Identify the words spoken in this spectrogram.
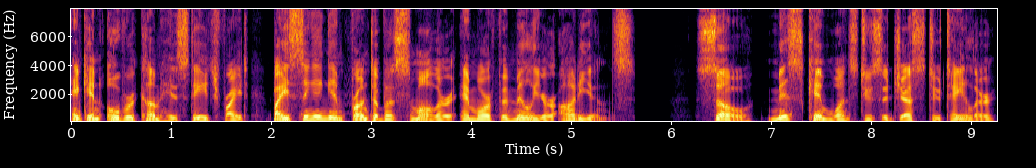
and can overcome his stage fright by singing in front of a smaller and more familiar audience. So, Miss Kim wants to suggest to Taylor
